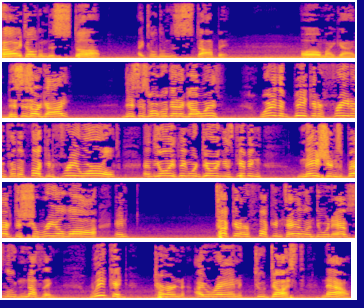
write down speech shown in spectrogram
Oh, I told him to stop. I told him to stop it. Oh my God. This is our guy? This is what we're going to go with? We're the beacon of freedom for the fucking free world. And the only thing we're doing is giving nations back to Sharia law and tucking our fucking tail and doing absolute nothing. We could turn Iran to dust. Now,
